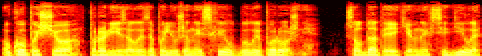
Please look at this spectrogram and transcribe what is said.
Окопи, що прорізали запелюжений схил, були порожні. Солдати, які в них сиділи,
